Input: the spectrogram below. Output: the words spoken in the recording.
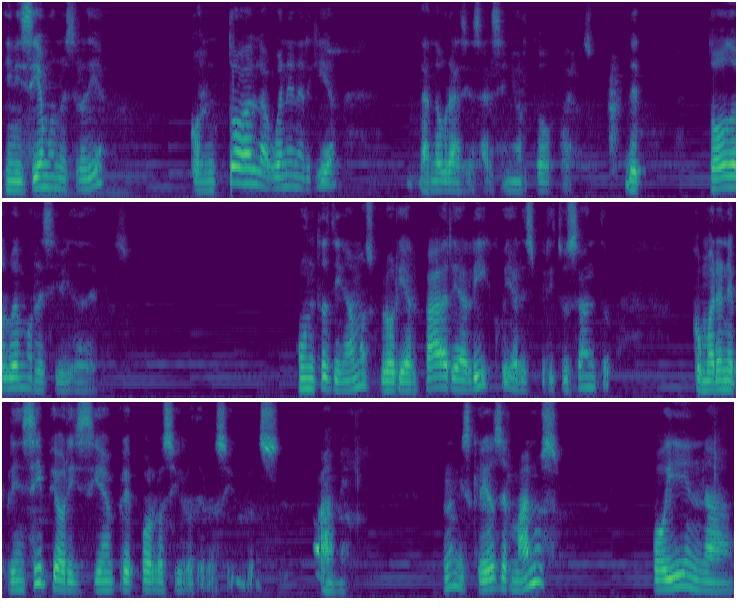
Iniciemos nuestro día con toda la buena energía, dando gracias al Señor Todopoderoso. De todo lo hemos recibido de Dios. Juntos digamos, gloria al Padre, al Hijo y al Espíritu Santo, como era en el principio, ahora y siempre, por los siglos de los siglos. Amén. Bueno, mis queridos hermanos, hoy en la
